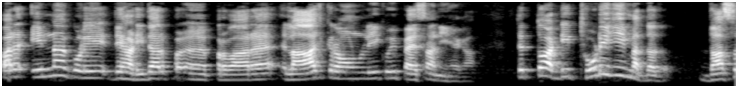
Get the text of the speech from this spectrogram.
ਪਰ ਇਹਨਾਂ ਕੋਲੇ ਦਿਹਾੜੀਦਾਰ ਪ- ਪਰਿਵਾਰ ਹੈ, ਇਲਾਜ ਕਰਾਉਣ ਲਈ ਕੋਈ ਪੈਸਾ ਨਹੀਂ ਹੈਗਾ। ਤੇ ਤੁਹਾਡੀ ਥੋੜੀ ਜੀ ਮਦਦ 10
